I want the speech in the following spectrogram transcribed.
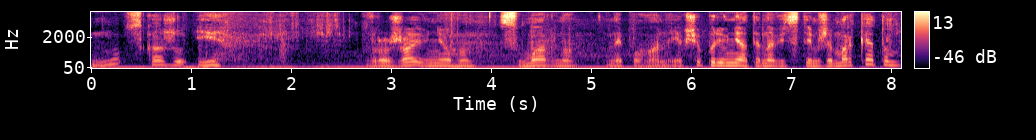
Ну, скажу, і врожай в нього сумарно непоганий. Якщо порівняти навіть з тим же маркетом,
